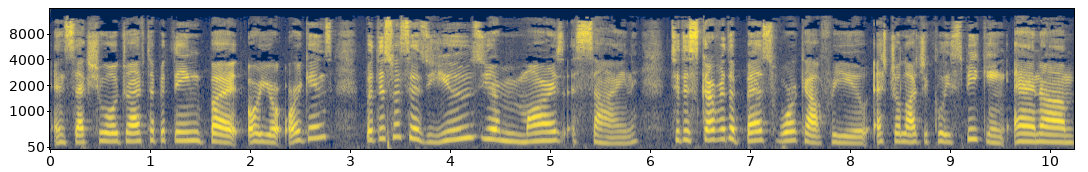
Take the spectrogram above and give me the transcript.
and sexual drive type of thing, but or your organs. But this one says use your Mars sign to discover the best workout for you, astrologically speaking. And um,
